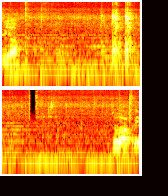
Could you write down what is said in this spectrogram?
છે આ. જો આપણે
